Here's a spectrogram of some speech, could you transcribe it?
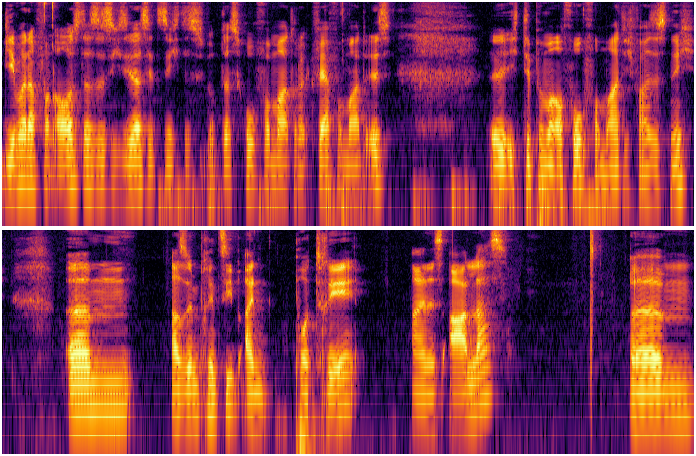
gehe mal davon aus, dass es, ich sehe das jetzt nicht, dass, ob das Hochformat oder Querformat ist. Äh, ich tippe mal auf Hochformat, ich weiß es nicht. Ähm, also im Prinzip ein Porträt eines Adlers, ähm,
